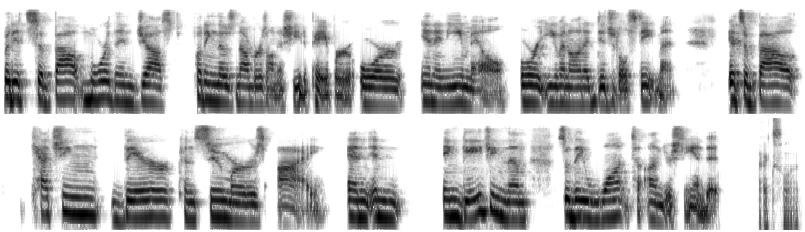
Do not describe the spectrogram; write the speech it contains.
but it's about more than just putting those numbers on a sheet of paper or in an email or even on a digital statement. It's about catching their consumer's eye and, engaging them so they want to understand it. Excellent.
